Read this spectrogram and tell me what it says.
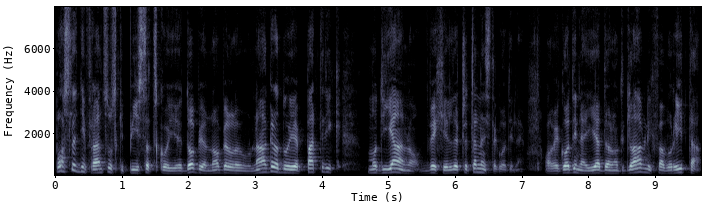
Poslednji francuski pisac koji je dobio Nobelovu nagradu je Patrik Modiano 2014. godine. Ove godine je jedan od glavnih favorita,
